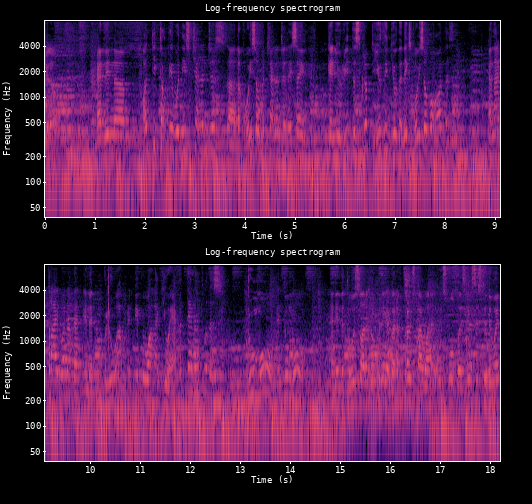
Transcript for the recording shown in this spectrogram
you know. And then um, on TikTok there were these challenges, uh, the voiceover challenge, and they say, "Can you read the script? Do you think you're the next voiceover artist?" And I tried one of that, and it blew up, and people were like, "You have a talent for this. Do more and do more." And then the doors started opening. I got approached by one or two small businesses to do it.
